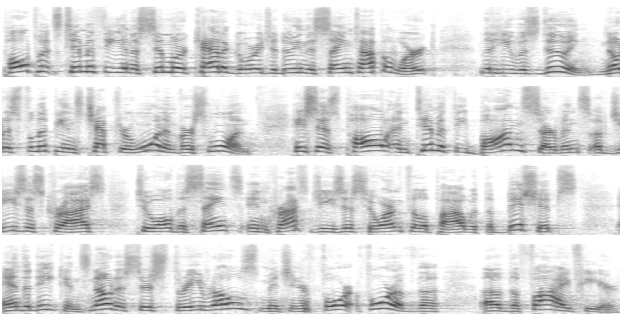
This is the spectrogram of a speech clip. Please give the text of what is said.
Paul puts Timothy in a similar category to doing the same type of work that he was doing. Notice Philippians chapter 1 and verse 1. He says, Paul and Timothy, bondservants of Jesus Christ, to all the saints in Christ Jesus who are in Philippi with the bishops and the deacons. Notice there's three roles mentioned, or four, four of, the, of the five here.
